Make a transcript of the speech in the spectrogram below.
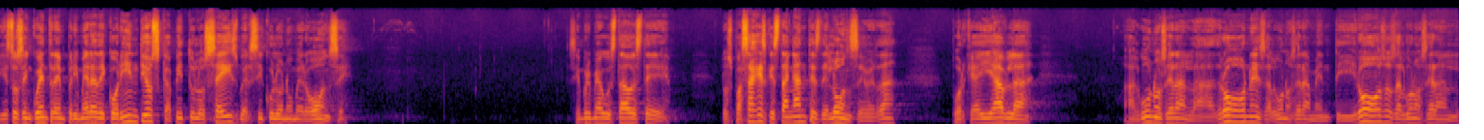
Y esto se encuentra en Primera de Corintios, capítulo 6, versículo número 11. Siempre me ha gustado este los pasajes que están antes del 11, ¿verdad? Porque ahí habla algunos eran ladrones, algunos eran mentirosos, algunos eran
